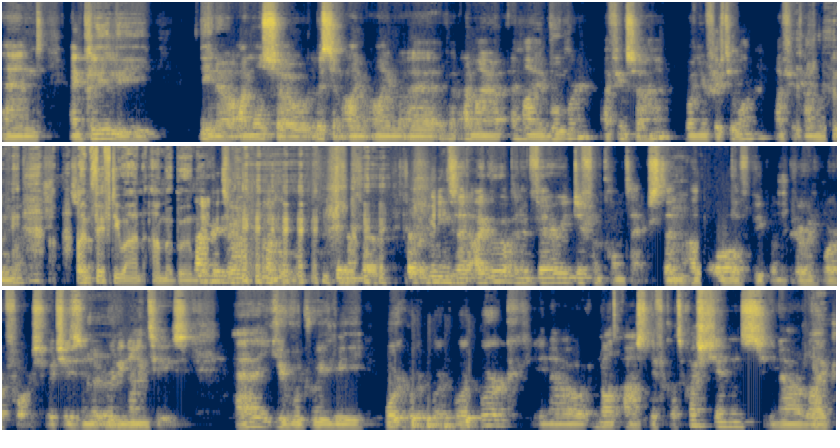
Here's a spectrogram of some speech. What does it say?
and and clearly, you know, I'm also listen. I'm I'm uh, am I am I a boomer? I think so. Huh? When you're 51, I think I'm a boomer. So- I'm 51. I'm a boomer. I'm 51, I'm a boomer. You know, so, so it means that I grew up in a very different context than a lot of people in the current workforce, which is in the early 90s. Uh, you would really work, work, work, work, work. You know, not ask difficult questions. You know, like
